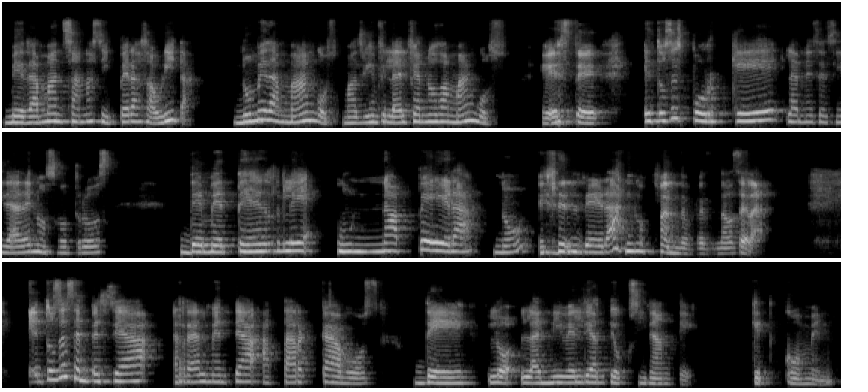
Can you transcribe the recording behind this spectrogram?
me da manzanas y peras ahorita, no me da mangos, más bien Filadelfia no da mangos. Este, entonces, ¿por qué la necesidad de nosotros de meterle una pera, ¿no? En el verano cuando pues, no se da. Entonces empecé a realmente a atar cabos de la nivel de antioxidante que comen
